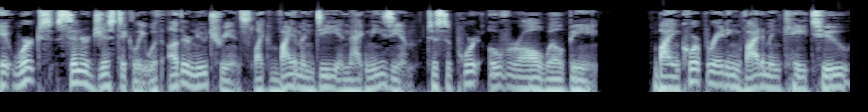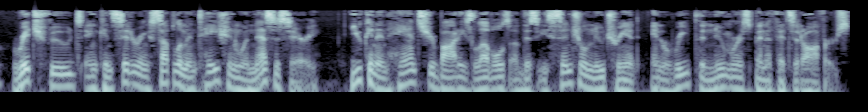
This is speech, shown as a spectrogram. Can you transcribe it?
It works synergistically with other nutrients like vitamin D and magnesium to support overall well-being. By incorporating vitamin K2, rich foods, and considering supplementation when necessary, you can enhance your body's levels of this essential nutrient and reap the numerous benefits it offers.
